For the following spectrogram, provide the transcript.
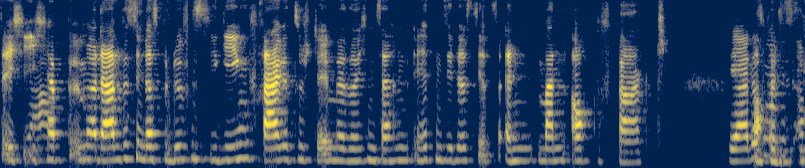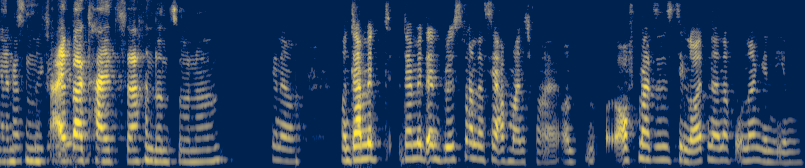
ich, ja. ich habe immer da ein bisschen das Bedürfnis, die Gegenfrage zu stellen bei solchen Sachen. Hätten Sie das jetzt einen Mann auch gefragt? Ja, das auch bei diesen auch ganzen Vereinbarkeitssachen und so, ne? Genau. Und damit, damit entblößt man das ja auch manchmal. Und oftmals ist es den Leuten dann auch unangenehm.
